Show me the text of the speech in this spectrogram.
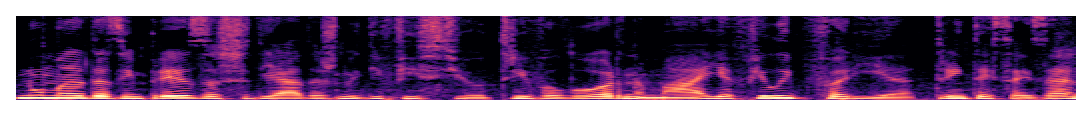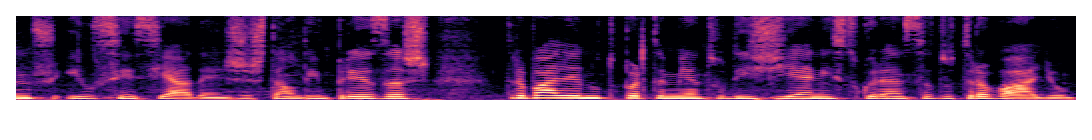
Numa das empresas sediadas no edifício Trivalor, na Maia, Filipe Faria, 36 anos e licenciado em Gestão de Empresas, trabalha no Departamento de Higiene e Segurança do Trabalho.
